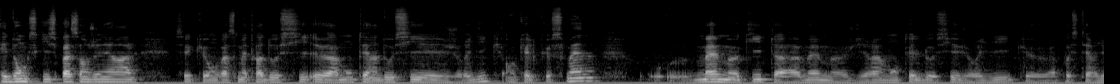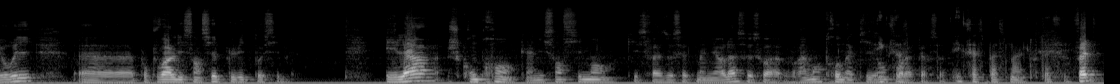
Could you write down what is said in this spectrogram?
Et donc, ce qui se passe en général, c'est qu'on va se mettre à, dossier, euh, à monter un dossier juridique en quelques semaines, même quitte à même, je dirais, à monter le dossier juridique a posteriori, pour pouvoir le licencier le plus vite possible. Et là, je comprends qu'un licenciement qui se fasse de cette manière-là, ce soit vraiment traumatisant pour la personne. Et que ça se passe mal, tout à fait. En fait,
